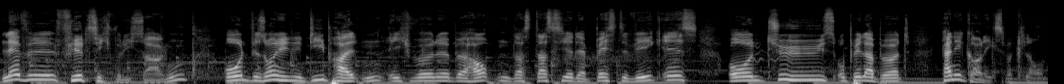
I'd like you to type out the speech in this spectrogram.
Level 40, würde ich sagen. Und wir sollen hier den Dieb halten. Ich würde behaupten, dass das hier der beste Weg ist. Und tschüss, Opilla Bird kann hier gar nichts mehr klauen.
